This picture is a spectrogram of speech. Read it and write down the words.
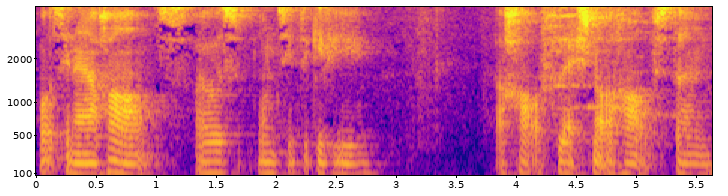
What's in our hearts? I always wanted to give you a heart of flesh, not a heart of stone.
